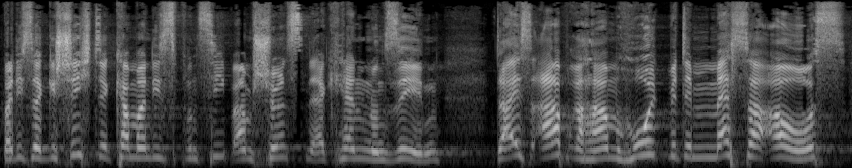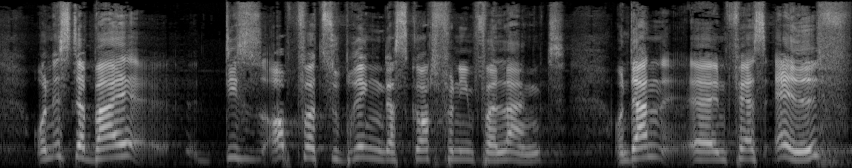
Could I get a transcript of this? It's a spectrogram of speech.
bei dieser Geschichte kann man dieses Prinzip am schönsten erkennen und sehen. Da ist Abraham, holt mit dem Messer aus und ist dabei, dieses Opfer zu bringen, das Gott von ihm verlangt. Und dann äh, in Vers 11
